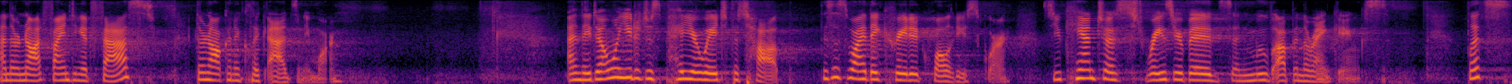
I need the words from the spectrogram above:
and they're not finding it fast, they're not going to click ads anymore. And they don't want you to just pay your way to the top. This is why they created Quality Score. So you can't just raise your bids and move up in the rankings. Let's,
